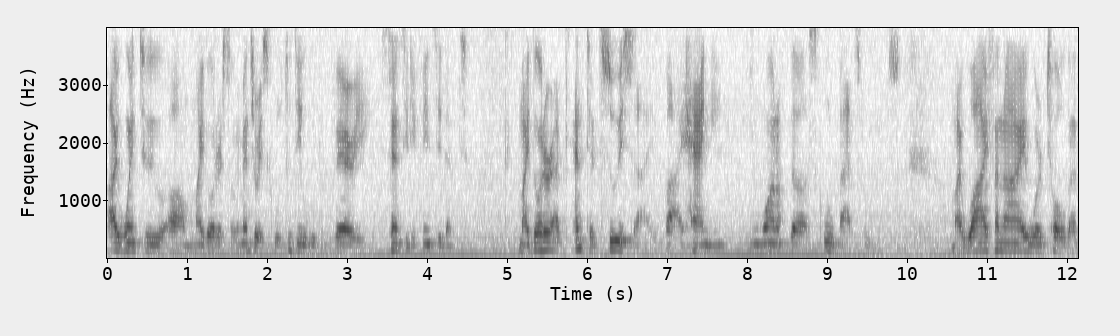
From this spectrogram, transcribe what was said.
I went to um, my daughter's elementary school to deal with a very sensitive incident. My daughter attempted suicide by hanging in one of the school bathrooms. My wife and I were told that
